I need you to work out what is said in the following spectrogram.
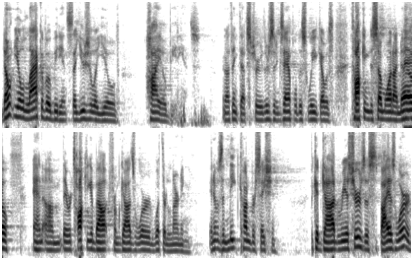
don't yield lack of obedience, they usually yield high obedience. And I think that's true. There's an example this week. I was talking to someone I know and um, they were talking about from God's word what they're learning. And it was a neat conversation because God reassures us by his word.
